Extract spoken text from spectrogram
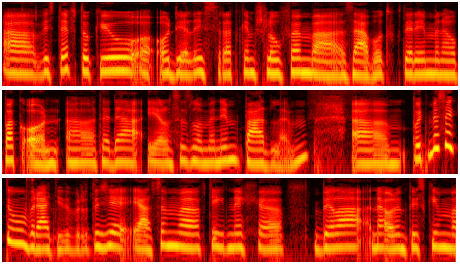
A vy jste v Tokiu odjeli s Radkem Šloufem a závod, v kterým naopak on teda jel se zlomeným pádlem. Pojďme se k tomu vrátit, protože já jsem v těch dnech byla na olympijském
